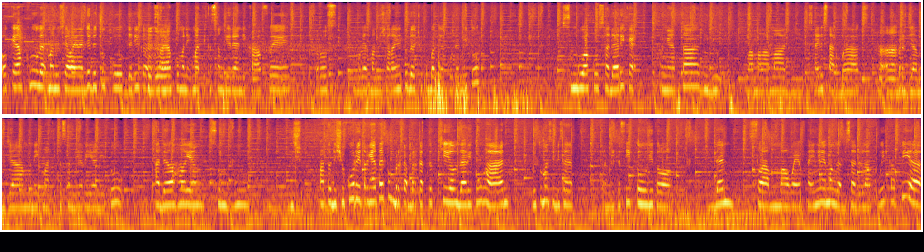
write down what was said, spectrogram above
oke aku ngeliat manusia lain aja udah cukup. Jadi kalau misalnya aku menikmati kesendirian di kafe terus melihat manusia lain itu udah cukup bagi aku. Dan itu sungguh aku sadari kayak ternyata duduk lama-lama di saya di Starbucks Heeh. berjam-jam menikmati kesendirian itu adalah hal yang sungguh patut disyukuri. Ternyata itu berkat-berkat kecil dari Tuhan itu masih bisa pergi ke situ gitu loh. Dan selama WFH ini memang nggak bisa dilakuin tapi ya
